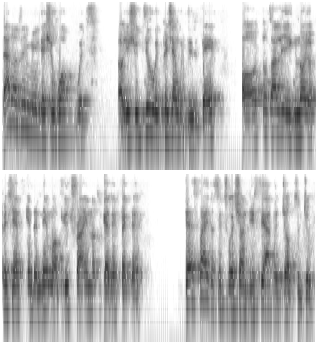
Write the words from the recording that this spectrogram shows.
That doesn't mean they should work with or you should deal with patients with disdain or totally ignore your patient in the name of you trying not to get infected. Despite the situation, you still have a job to do.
